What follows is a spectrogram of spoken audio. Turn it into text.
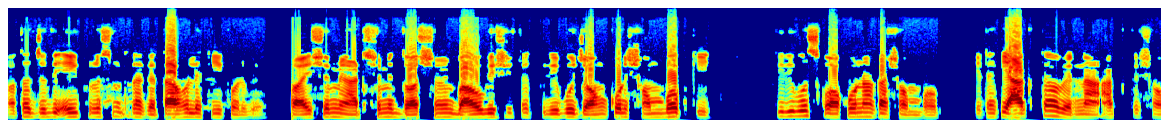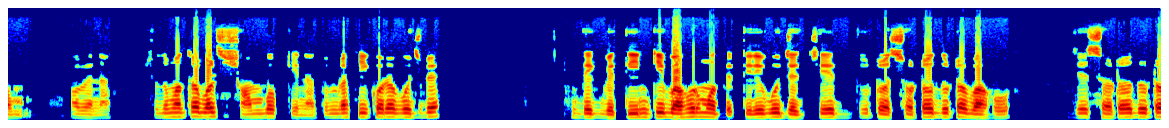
অর্থাৎ যদি এই প্রশ্নটা থাকে, তাহলে কি করবে? ছয় সেমি, আট সেমি, দশ সেমি বাহু বিশিষ্ট ত্রিভুজ অঙ্কন সম্ভব কি? ত্রিভুজ কখন আঁকা সম্ভব? এটা কি আঁকতে হবে? না, আঁকতে হবে না। শুধুমাত্র বলছে সম্ভব কি না তোমরা কি করে বুঝবে? দেখবে তিনটি বাহুর মধ্যে ত্রিভুজের যে দুটো ছোট দুটো বাহু, যে ছোট দুটো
